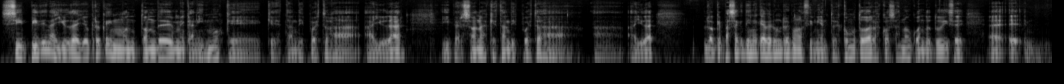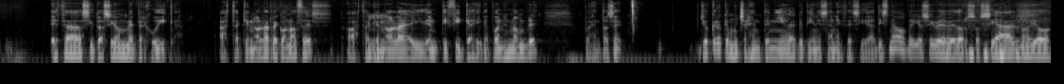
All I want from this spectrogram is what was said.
si piden ayuda, yo creo que hay un montón de mecanismos que, que están dispuestos a, ayudar y personas que están dispuestas a, ayudar. Lo que pasa es que tiene que haber un reconocimiento, es como todas las cosas, ¿no? Cuando tú dices, eh, eh, esta situación me perjudica, hasta que no la reconoces o hasta que mm. no la identificas y le pones nombre, pues entonces yo creo que mucha gente niega que tiene esa necesidad. Dice, no, pero yo soy bebedor social, ¿no? Yo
